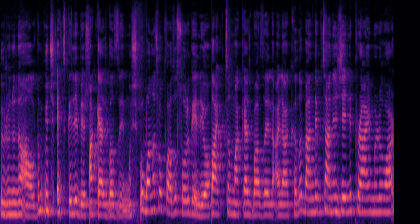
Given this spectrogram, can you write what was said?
ürününü aldım. 3 etkili bir makyaj bazıymış bu. Bana çok fazla soru geliyor Liked'ın makyaj bazlarıyla alakalı. Bende bir tane jelly primer'ı var.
